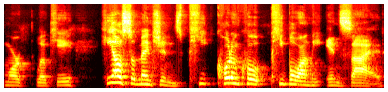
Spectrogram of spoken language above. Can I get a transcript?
more low key. He also mentions pe- quote unquote people on the inside.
